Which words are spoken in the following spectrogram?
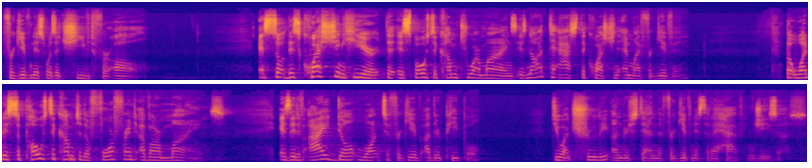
Forgiveness was achieved for all. And so, this question here that is supposed to come to our minds is not to ask the question, Am I forgiven? But what is supposed to come to the forefront of our minds is that if I don't want to forgive other people, do I truly understand the forgiveness that I have in Jesus?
